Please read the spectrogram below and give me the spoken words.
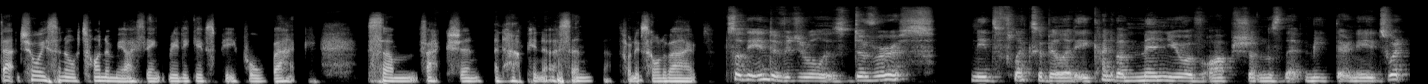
that choice and autonomy, I think, really gives people back some faction and happiness. And that's what it's all about. So the individual is diverse, needs flexibility, kind of a menu of options that meet their needs. What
